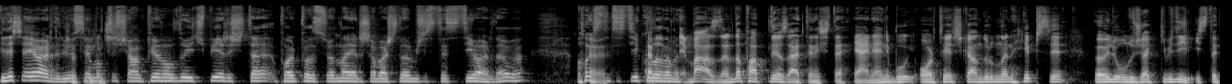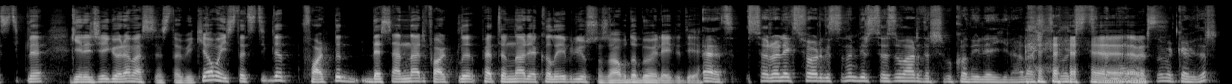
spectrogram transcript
Bir de şey vardı. Lewis Hamilton şampiyon olduğu hiçbir yarışta pole pozisyonuna yarışa başlamış istatistiği vardı ama o evet. istatistiği kullanamadı. E, bazıları da patlıyor zaten işte. Yani hani bu ortaya çıkan durumların hepsi öyle olacak gibi değil. İstatistikle geleceği göremezsiniz tabii ki ama istatistikle farklı desenler, farklı patternlar yakalayabiliyorsunuz. Ha bu da böyleydi diye. Evet. Sir Alex Ferguson'ın bir sözü vardır bu konuyla ilgili. Araştırmak isteyenler evet. varsa bakabilir.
